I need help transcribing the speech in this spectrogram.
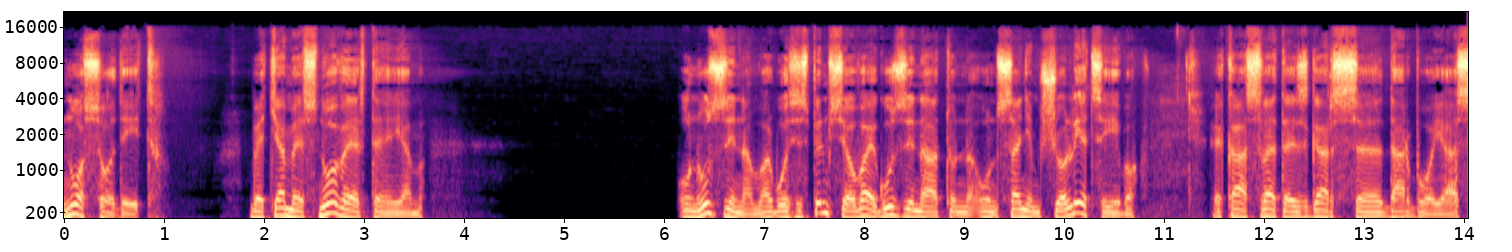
nosodīt, bet ja mēs novērtējam, uh, un uzzinām, varbūt vispirms jau vajag uzzināt un, un saņemt šo liecību, kā svētais gars eh, darbojās,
